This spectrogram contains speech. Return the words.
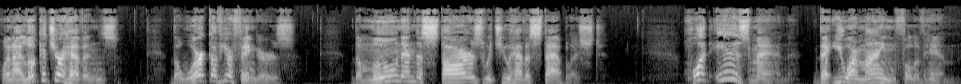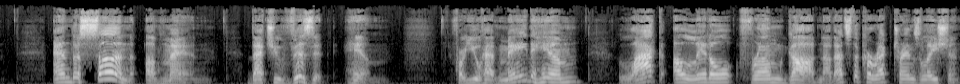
When I look at your heavens, the work of your fingers, the moon and the stars which you have established. What is man that you are mindful of him, and the Son of Man that you visit him? For you have made him lack a little from God. Now that's the correct translation.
